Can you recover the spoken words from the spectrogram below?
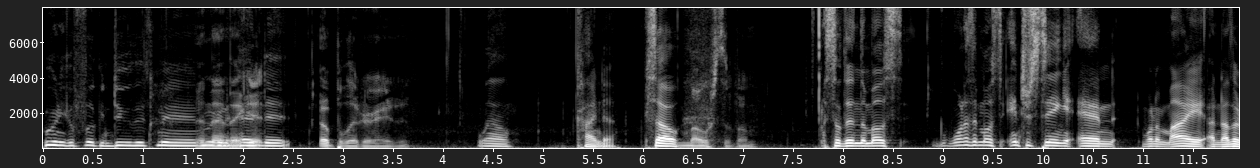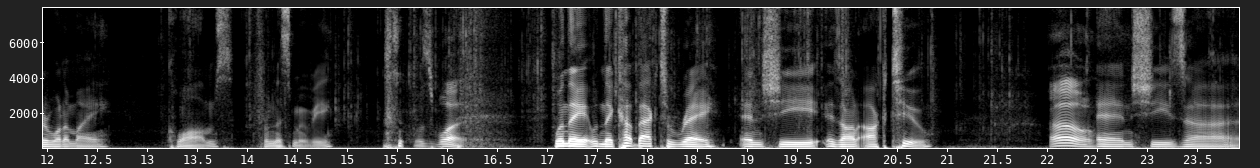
we're gonna go fucking do this, man. And we're then they get- it." obliterated. Well, kinda. So Most of them. so then the most one of the most interesting and one of my another one of my qualms from this movie Was what? when they when they cut back to Rey and she is on Oct Oh. and she's uh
